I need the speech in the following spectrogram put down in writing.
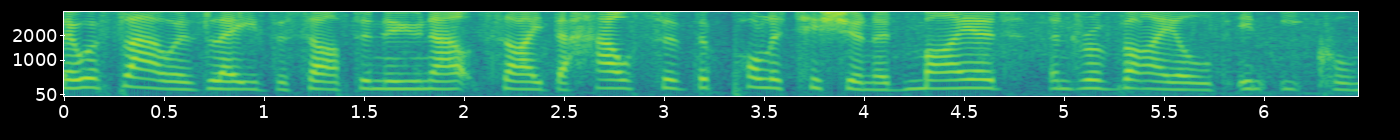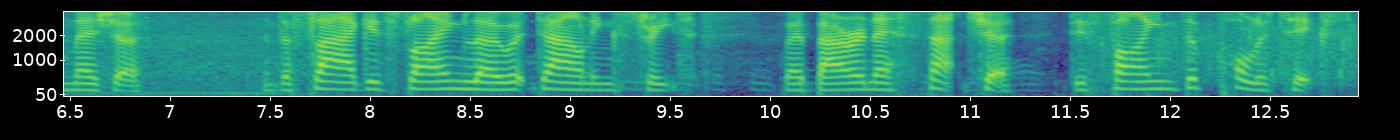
There were flowers laid this afternoon outside the house of the politician admired and reviled in equal measure. And the flag is flying low at Downing Street, where Baroness Thatcher defined the politics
